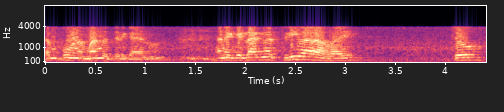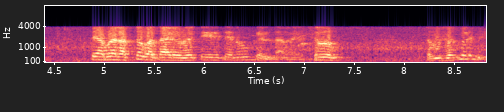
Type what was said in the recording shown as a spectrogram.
સંપૂર્ણ મન અને કેટલાક ના સ્ત્રી વાળા હોય તો તે અમે રસ્તો બતાડ્યો હોય તે રીતે એનો ઉકેલ લાવે શું તમે સમજો ને?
